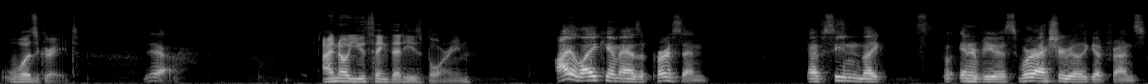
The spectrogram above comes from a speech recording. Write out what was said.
was great. Yeah, I know you think that he's boring. I like him as a person. I've seen like interviews. We're actually really good friends.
